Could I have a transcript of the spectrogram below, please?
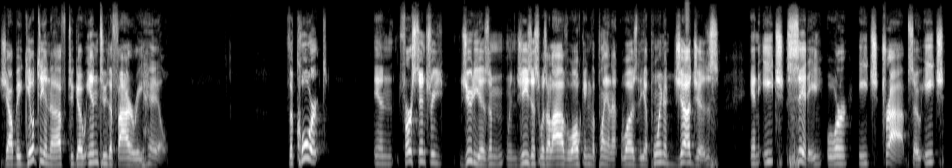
shall be guilty enough to go into the fiery hell. The court in first century Judaism, when Jesus was alive walking the planet, was the appointed judges in each city or each tribe. So each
